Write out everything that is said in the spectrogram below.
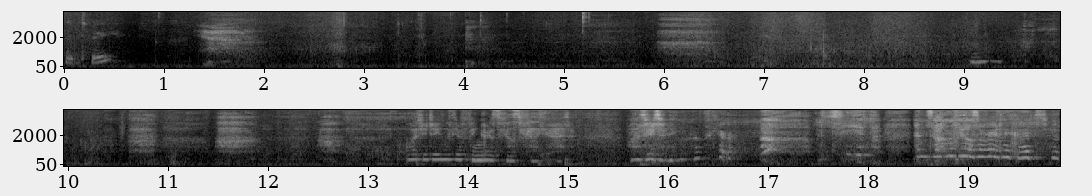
Tattoo? What you're doing with your fingers feels really good. What you're doing with your teeth and tongue feels really good too.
